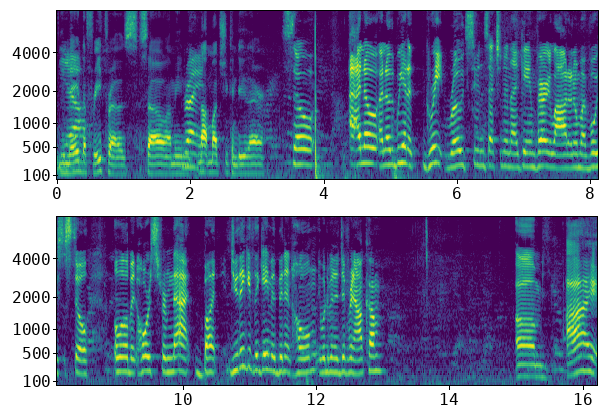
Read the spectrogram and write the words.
he yeah. made the free throws. So I mean, right. not much you can do there. So. I know, I know that we had a great road student section in that game, very loud. I know my voice is still a little bit hoarse from that. But do you think if the game had been at home, it would have been a different outcome? Um, I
